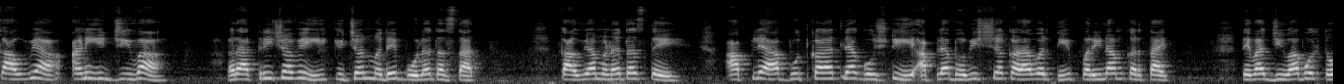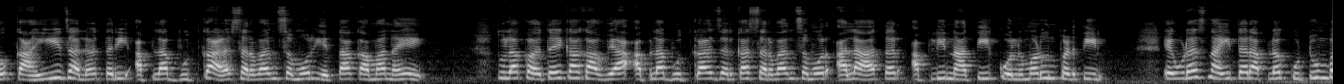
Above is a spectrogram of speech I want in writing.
काव्या आणि जीवा रात्रीच्या वेळी किचनमध्ये बोलत असतात. काव्या म्हणत असते आपल्या भूतकाळातल्या गोष्टी आपल्या भविष्यकाळावरती परिणाम करतायत. तेव्हा जीवा बोलतो काहीही झालं तरी आपला भूतकाळ सर्वांसमोर येता कामा नये. तुला कळतंय का काव्या आपला भूतकाळ जर का सर्वांसमोर आला तर आपली नाती कोलमडून पडतील. एवढंच नाही तर आपलं कुटुंब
